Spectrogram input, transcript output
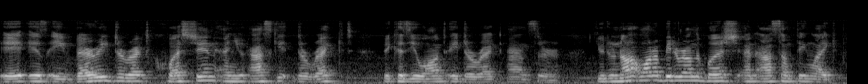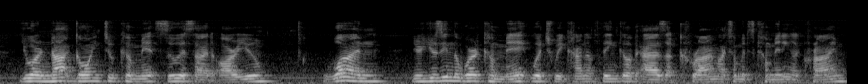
It is a very direct question and you ask it direct because you want a direct answer. You do not want to beat around the bush and ask something like, you are not going to commit suicide, are you? One, you're using the word commit, which we kind of think of as a crime, like somebody's committing a crime.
